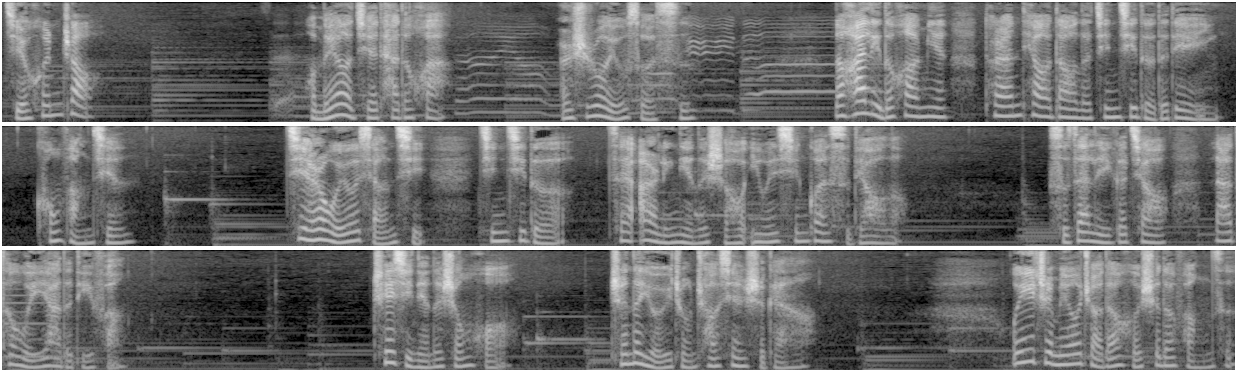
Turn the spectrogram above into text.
结婚照。我没有接他的话，而是若有所思，脑海里的画面突然跳到了金基德的电影《空房间》，继而我又想起金基德在二零年的时候因为新冠死掉了，死在了一个叫拉脱维亚的地方。这几年的生活，真的有一种超现实感啊！我一直没有找到合适的房子，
